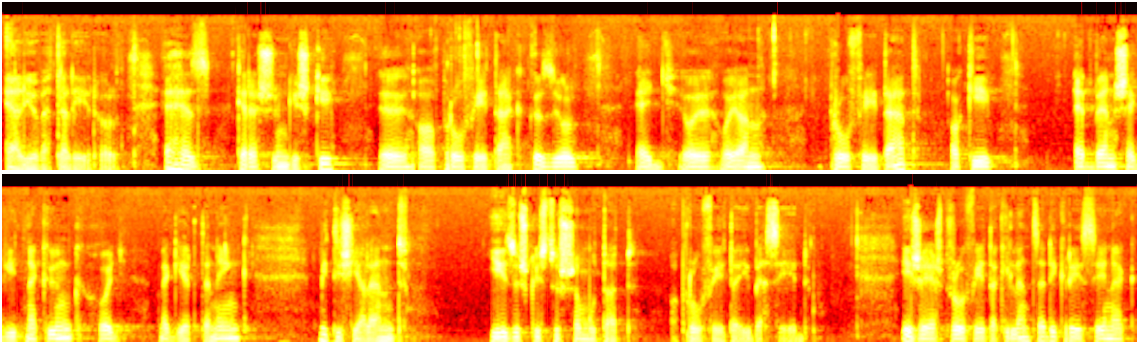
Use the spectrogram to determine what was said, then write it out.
eljöveteléről. Ehhez keressünk is ki a proféták közül egy olyan profétát, aki ebben segít nekünk, hogy megértenénk, mit is jelent Jézus Krisztusra mutat a profétai beszéd. Ézsaiás proféta 9. részének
